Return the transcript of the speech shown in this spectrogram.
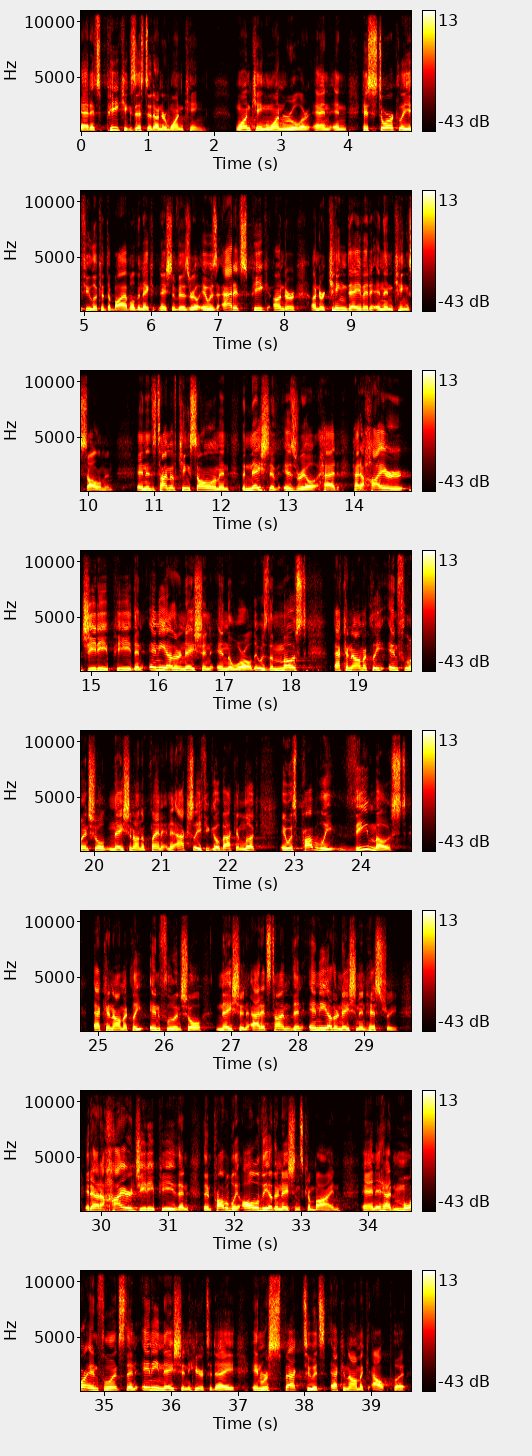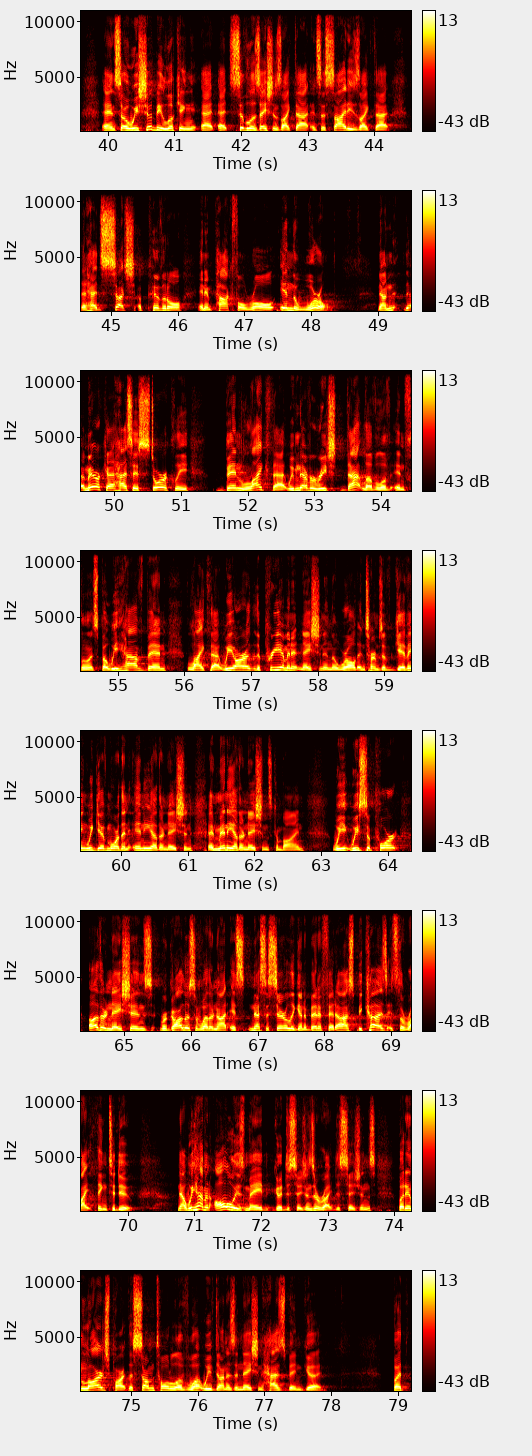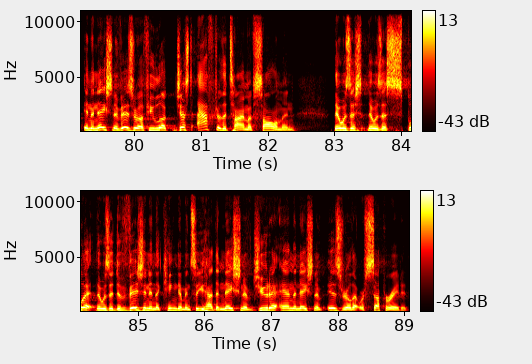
at its peak existed under one king one king, one ruler. And, and historically, if you look at the Bible, the nation of Israel, it was at its peak under, under King David and then King Solomon. And in the time of King Solomon, the nation of Israel had, had a higher GDP than any other nation in the world. It was the most economically influential nation on the planet. And actually, if you go back and look, it was probably the most economically influential nation at its time than any other nation in history. It had a higher GDP than, than probably all of the other nations combined, and it had more influence than any nation here today in respect to its economic output. And so we should be looking at, at civilizations like that and societies like that that had such a pivotal and impactful role in the world. Now, America has historically been like that. We've never reached that level of influence, but we have been like that. We are the preeminent nation in the world in terms of giving. We give more than any other nation and many other nations combined. We, we support other nations regardless of whether or not it's necessarily going to benefit us because it's the right thing to do. Now, we haven't always made good decisions or right decisions, but in large part, the sum total of what we've done as a nation has been good. But in the nation of Israel, if you look just after the time of Solomon, there was, a, there was a split, there was a division in the kingdom. And so you had the nation of Judah and the nation of Israel that were separated.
